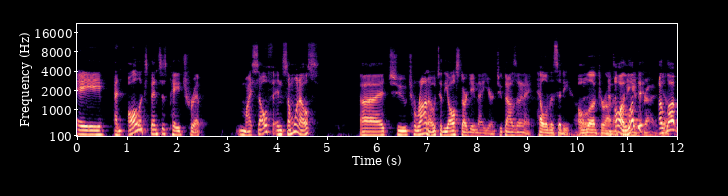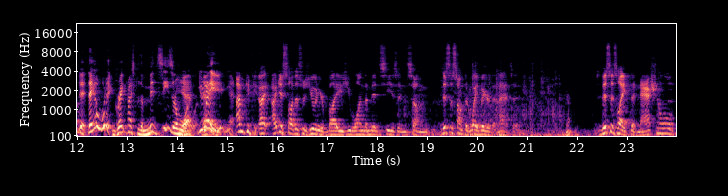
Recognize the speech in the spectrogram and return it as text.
a an all expenses paid trip, myself and someone else, uh, to Toronto to the All Star game that year in 2008. Hell of a city. I love Toronto. Oh, I loved it! prize, I yeah. loved it. They oh, what a great price for the mid season award. Yeah. You Wait, know, I'm confused. I, I just saw this was you and your buddies. You won the mid-season. Some. This is something way bigger than that. So- This is like the national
